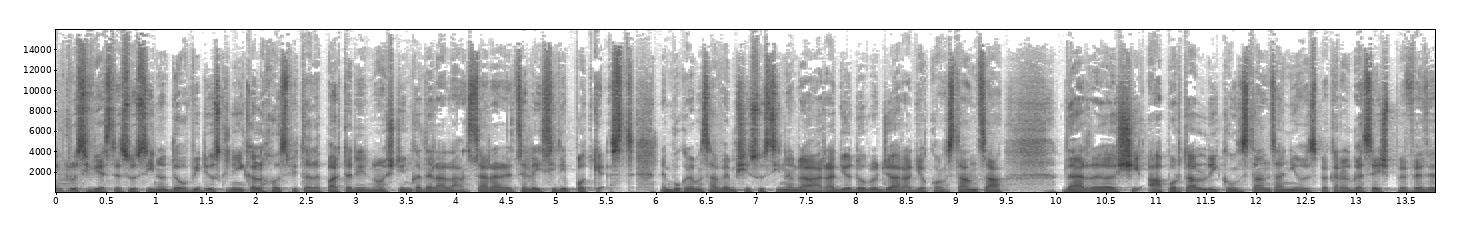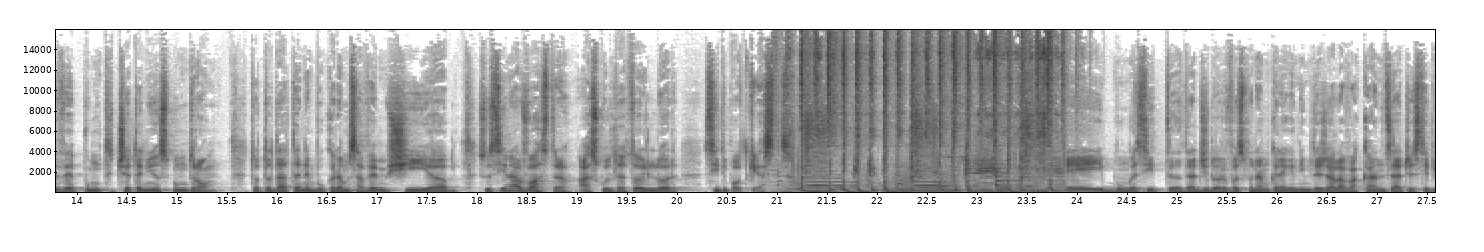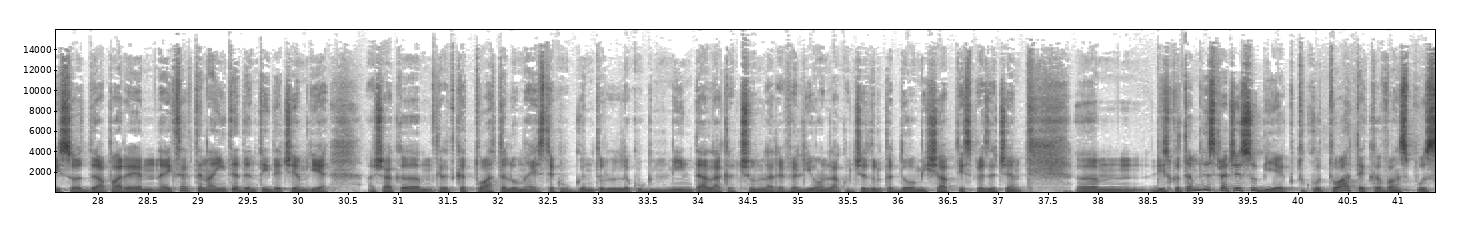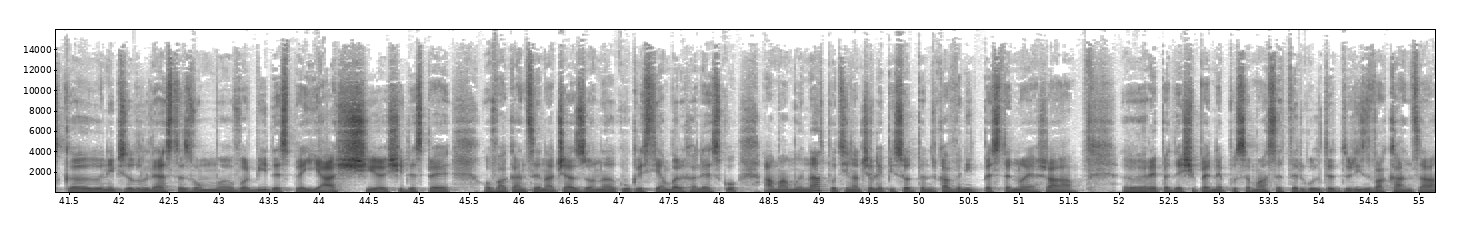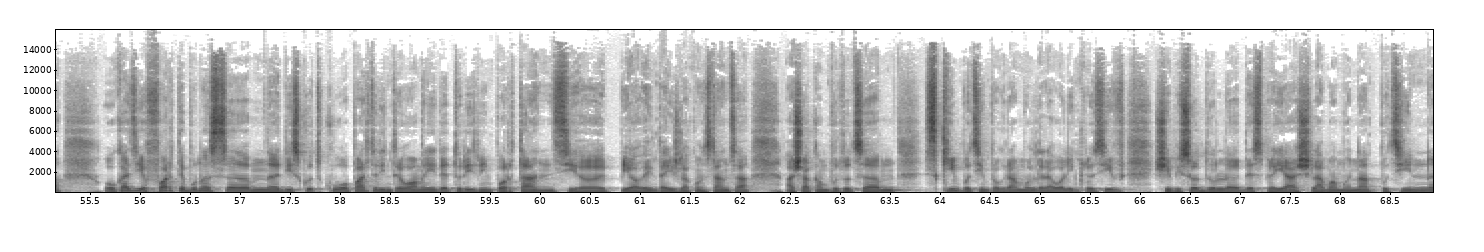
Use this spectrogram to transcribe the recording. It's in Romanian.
Inclusiv este susținut de Ovidius Clinical Hospital, partenerii noștri încă de la lansarea rețelei City Podcast. Ne bucurăm să avem și susținerea Radio Dobrogea, Radio Constanța, dar uh, și a portalului Constanța News, pe care îl găsești pe www.ctnews.ro. Totodată ne bucurăm să avem și uh, susținerea voastră, ascultătorilor City Podcast. Ei, bun găsit, dragilor, vă spuneam că ne gândim deja la vacanțe. Acest episod apare exact înainte de 1 decembrie, așa că cred că toată lumea este cu gândul, cu mintea la Crăciun, la Revelion, la concediul pe 2017. Ehm, discutăm despre acest subiect, cu toate că v-am spus că în episodul de astăzi vom uh, vorbi despre Iași și despre o vacanță în acea zonă cu Cristian Bărhălescu. Am amânat puțin acel episod pentru că a venit peste noi așa uh, repede și pe nepusă masă Târgul de Turism Vacanța, o ocazie foarte bună să discut cu o parte dintre oamenii de turism importanți. Ei au venit aici la Constanța, așa că am putut să schimb puțin programul de la All Inclusiv și episodul despre Iași l-am amânat puțin,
